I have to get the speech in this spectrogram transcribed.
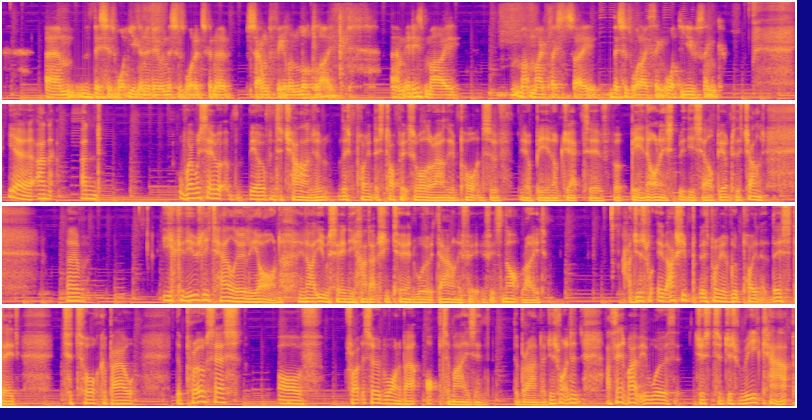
um, this is what you're going to do and this is what it's going to sound, feel, and look like. Um, it is my, my, my place to say this is what I think. What do you think? Yeah, and and when we say be open to challenge, and this point, this topic's all around the importance of you know being objective, but being honest with yourself, be open to the challenge. Um, you could usually tell early on, you know, like you were saying, you had actually turned work down if it, if it's not right. I just it actually it's probably a good point at this stage to talk about the process of for episode one about optimizing the brand. I just wanted to I think it might be worth just to just recap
